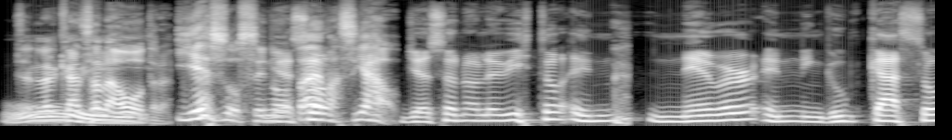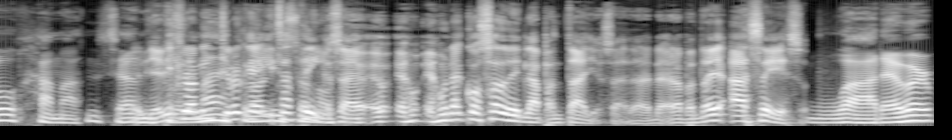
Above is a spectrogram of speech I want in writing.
se le alcanza la otra. Y eso se nota eso- demasiado. Yo eso no lo he visto en never, en ningún caso, jamás. O sea, El creo que it's thing, o sea, es, es una cosa de la pantalla, o sea, la, la pantalla hace eso. Whatever,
